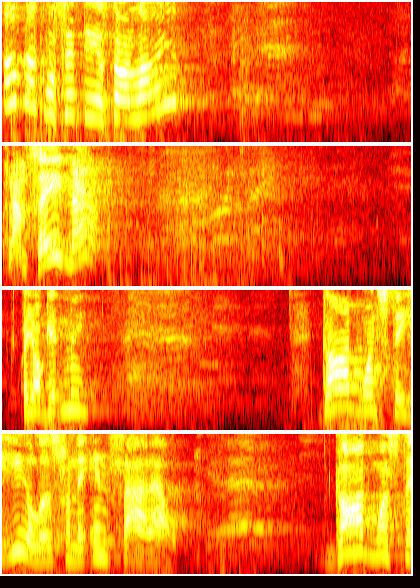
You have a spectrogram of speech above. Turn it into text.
I'm not to sit there and start lying. But I'm saved now. Are y'all getting me? God wants to heal us from the inside out. God wants to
